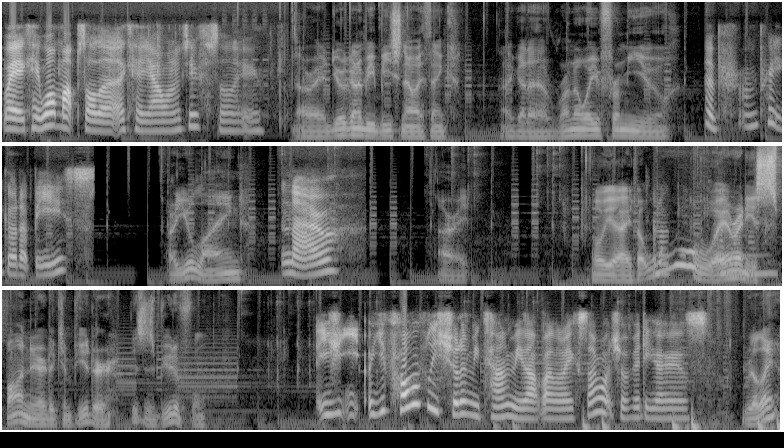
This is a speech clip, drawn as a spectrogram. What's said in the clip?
Wait, okay, what maps are there? Okay, yeah, I want to do facility. Alright, you're gonna be beast now, I think. I gotta run away from you. I'm I'm pretty good at beasts. Are you lying? No. Alright. Oh yeah, I thought- Ooh, I already spawned near the computer. This is beautiful. You, you, probably shouldn't be telling me that, by the way, because I watch your videos. Really?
